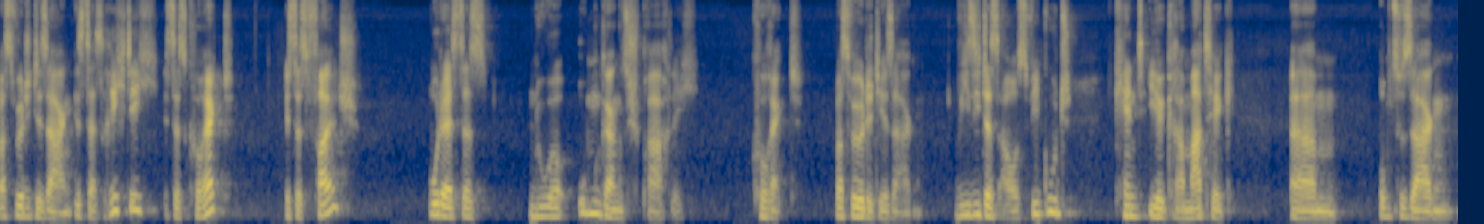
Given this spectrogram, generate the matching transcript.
was würdet ihr sagen? Ist das richtig? Ist das korrekt? Ist das falsch? Oder ist das nur umgangssprachlich korrekt? Was würdet ihr sagen? Wie sieht das aus? Wie gut kennt ihr Grammatik, ähm, um zu sagen,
